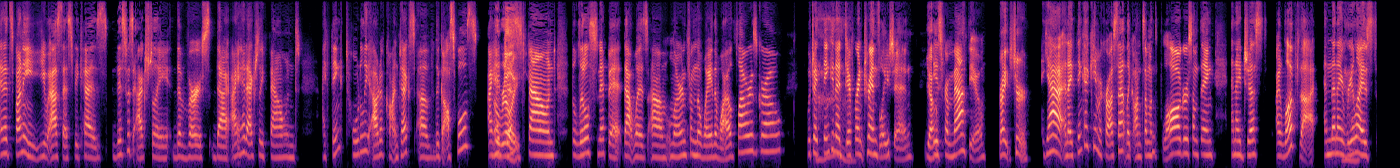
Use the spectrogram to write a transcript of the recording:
and it's funny you asked this because this was actually the verse that i had actually found i think totally out of context of the gospels i oh, had oh, really? just found the little snippet that was um, learn from the way the wildflowers grow which i think in a ah. different translation yep. is from matthew Right, sure. Yeah, and I think I came across that like on someone's blog or something and I just I loved that. And then I yeah. realized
